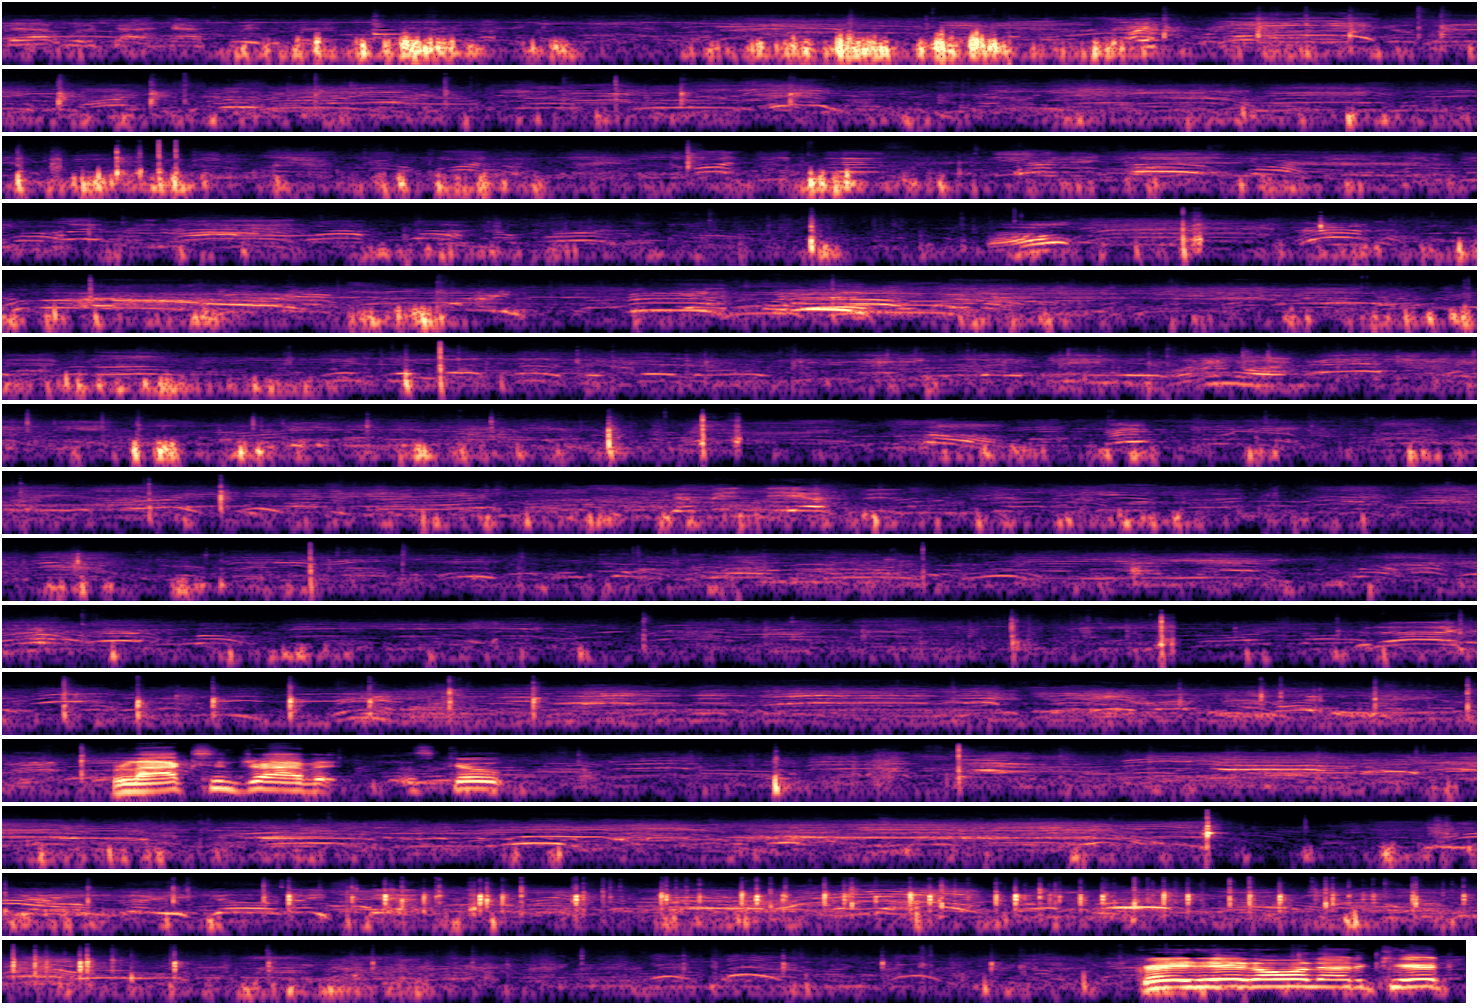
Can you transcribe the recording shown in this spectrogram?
bat would have got halfway to the bench. Ball. Relax and drive it. Let's go. Great hit on that kid.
